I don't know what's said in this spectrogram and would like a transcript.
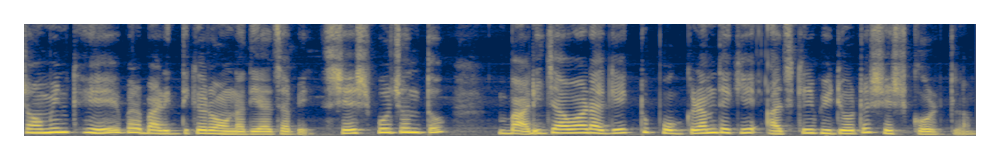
চাউমিন খেয়ে এবার বাড়ির দিকে রওনা দেওয়া যাবে। শেষ পর্যন্ত বাড়ি যাওয়ার আগে একটু প্রোগ্রাম দেখে আজকের ভিডিওটা শেষ করে দিলাম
